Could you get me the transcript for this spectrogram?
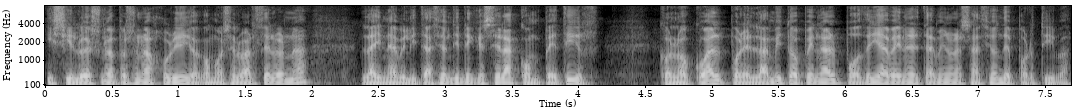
Y si lo es una persona jurídica como es el Barcelona, la inhabilitación tiene que ser a competir. Con lo cual, por el ámbito penal podría venir también una sanción deportiva.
